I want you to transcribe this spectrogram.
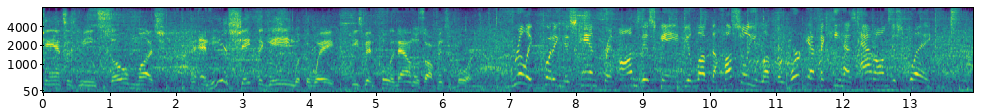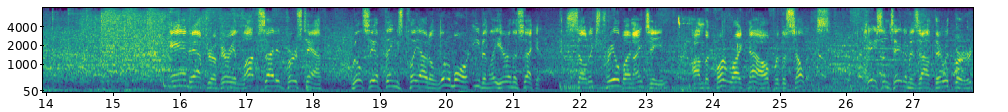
chances mean so much. And he has shaped the game with the way he's been pulling down those offensive boards. Really putting his handprint on this game. You love the hustle. You love the work ethic he has had on display. And after a very lopsided first half, we'll see if things play out a little more evenly here in the second. Celtics trail by 19 on the court right now for the Celtics. Jayson Tatum is out there with Bird.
